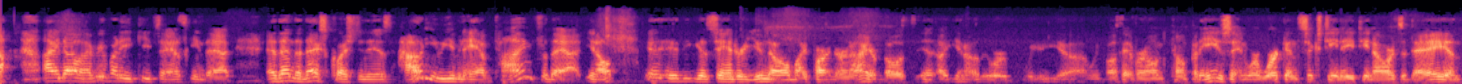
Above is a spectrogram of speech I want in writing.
I know everybody keeps asking that. And then the next question is, how do you even have time for that? You know, it, it, Sandra, you know, my partner and I are both, uh, you know, we're, we uh, we both have our own companies and we're working 16, 18 hours a day. And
